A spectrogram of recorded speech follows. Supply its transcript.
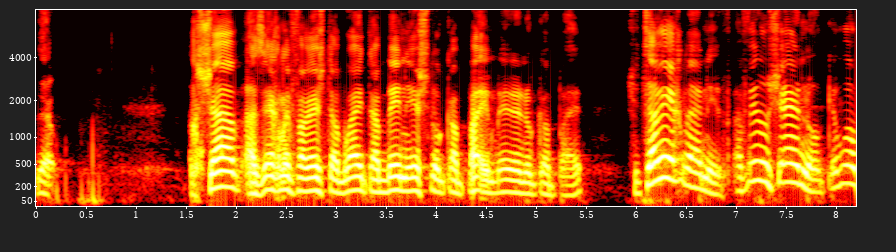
זהו. עכשיו, אז איך נפרש את הברייתא בין יש לו כפיים בין אין לו כפיים? שצריך להניף, אפילו שאין לו, כמו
